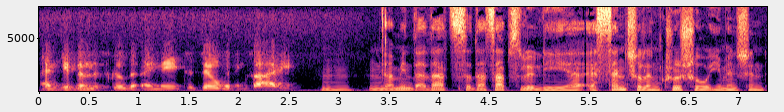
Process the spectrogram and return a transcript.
and give them the skills that they need to deal with anxiety. Mm. I mean that, that's that's absolutely uh, essential and crucial. What you mentioned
